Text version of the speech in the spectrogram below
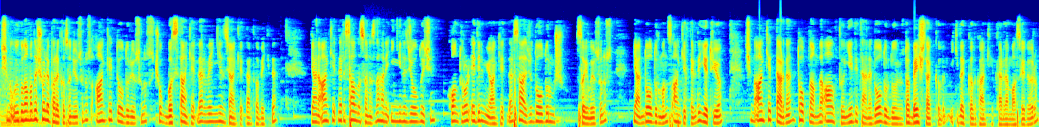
Şimdi uygulamada şöyle para kazanıyorsunuz. Anket dolduruyorsunuz. Çok basit anketler ve İngilizce anketler tabii ki de. Yani anketleri sallasanız da hani İngilizce olduğu için kontrol edilmiyor anketler. Sadece doldurmuş sayılıyorsunuz. Yani doldurmanız anketleri de yetiyor. Şimdi anketlerden toplamda 6-7 tane doldurduğunuzda 5 dakikalık, 2 dakikalık anketlerden bahsediyorum.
